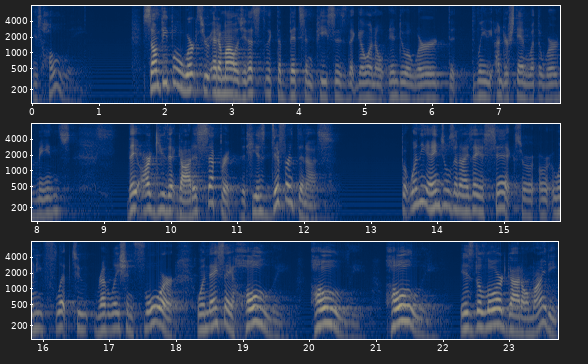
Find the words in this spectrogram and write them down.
is holy? Some people work through etymology. That's like the bits and pieces that go in a, into a word that we understand what the word means. They argue that God is separate, that he is different than us. But when the angels in Isaiah 6 or, or when you flip to Revelation 4, when they say, Holy, holy, holy is the Lord God Almighty,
